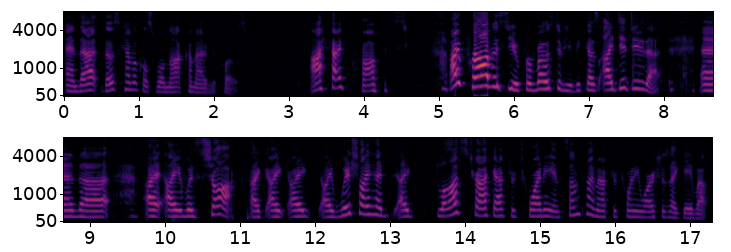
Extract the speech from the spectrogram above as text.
And that those chemicals will not come out of your clothes. I, I promise you. I promise you for most of you because I did do that, and uh, I I was shocked. I, I I I wish I had I lost track after twenty, and sometime after twenty washes I gave up.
